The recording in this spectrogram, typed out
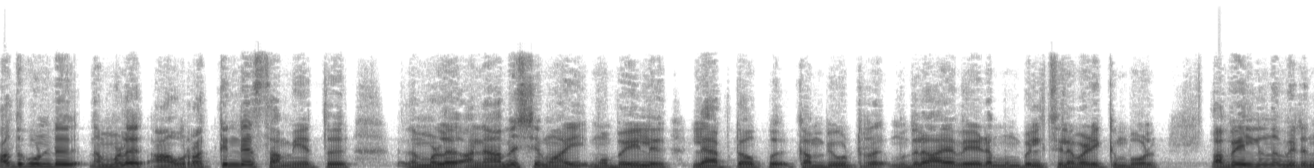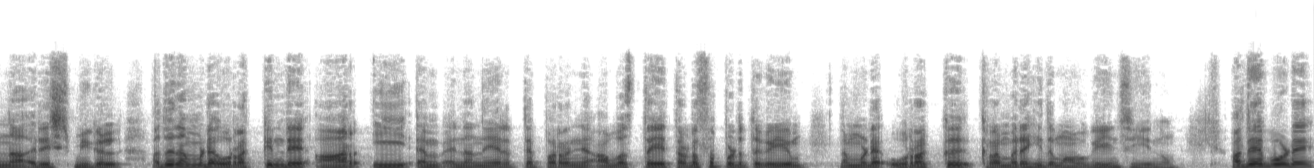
അതുകൊണ്ട് നമ്മൾ ആ ഉറക്കിന്റെ സമയത്ത് നമ്മൾ അനാവശ്യമായി മൊബൈൽ ലാപ്ടോപ്പ് കമ്പ്യൂട്ടർ മുതലായവയുടെ മുമ്പിൽ ചിലവഴിക്കുമ്പോൾ അവയിൽ നിന്ന് വരുന്ന രശ്മികൾ അത് നമ്മുടെ ഉറക്കിന്റെ ആർ ഇ എം എന്ന നേരത്തെ പറഞ്ഞ അവസ്ഥയെ തടസ്സപ്പെടുത്തുകയും നമ്മുടെ ഉറക്ക് ക്രമരഹിതമാവുകയും ചെയ്യുന്നു. അതേപോലെ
